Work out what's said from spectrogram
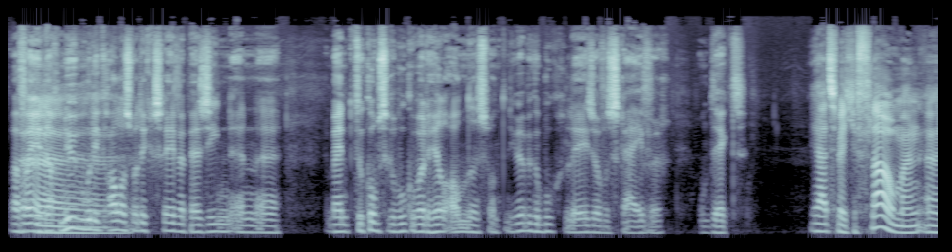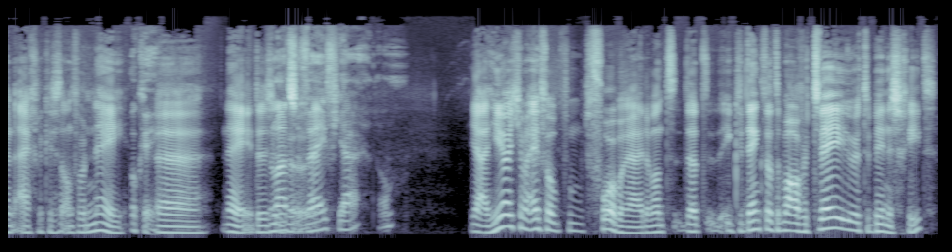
Waarvan je dacht, nu moet ik alles wat ik geschreven heb herzien en eh, mijn toekomstige boeken worden heel anders. Want nu heb ik een boek gelezen over een schrijver ontdekt. Ja, het is een beetje flauw, maar eh, eigenlijk is het antwoord nee. Oké. Eh, nee, dus De laatste vijf jaar dan? Ja, hier had je me even op moeten voorbereiden. Want dat, ik denk dat het me over twee uur te binnen schiet.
